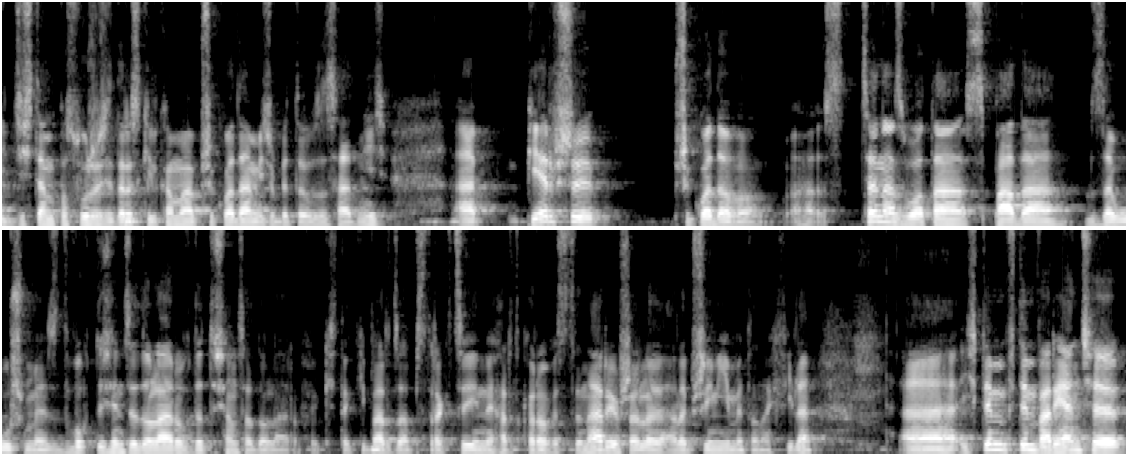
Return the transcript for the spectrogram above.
I gdzieś tam posłużę się teraz kilkoma przykładami, żeby to uzasadnić. Pierwszy przykładowo, cena złota spada, załóżmy, z 2000 dolarów do 1000 dolarów. Jakiś taki bardzo abstrakcyjny, hardkorowy scenariusz, ale, ale przyjmijmy to na chwilę. E, I w tym, w tym wariancie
